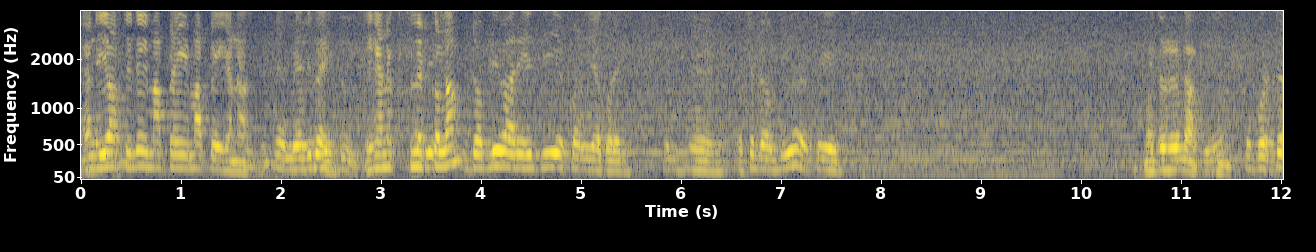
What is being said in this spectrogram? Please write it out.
এখন এই অফসেটে এই মাপটা এই মাপটা এখানে আসবে। এখানে সিলেক্ট করলাম। ডব্লিউ আর এইচ দিয়ে ইয়া করেন। হ্যাঁ একটা ডব্লিউ একটা এইচ ভিতরের মাপ। হুম। উপরটা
